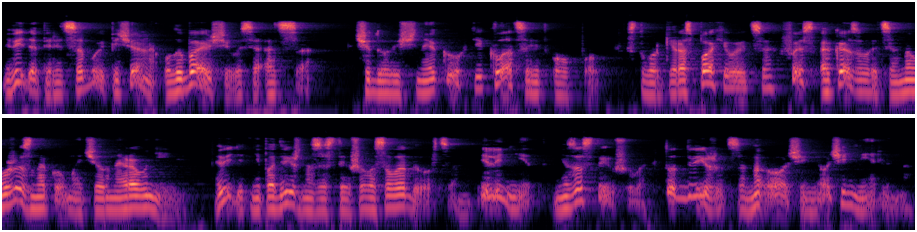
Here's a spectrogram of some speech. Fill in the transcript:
видя перед собой печально улыбающегося отца. Чудовищные когти клацает об пол. Створки распахиваются, Фесс оказывается на уже знакомой черной равнине. Видит неподвижно застывшего солодорца. Или нет, не застывшего. Тот движется, но очень-очень медленно.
